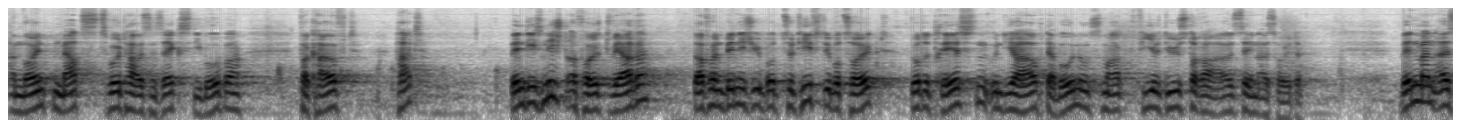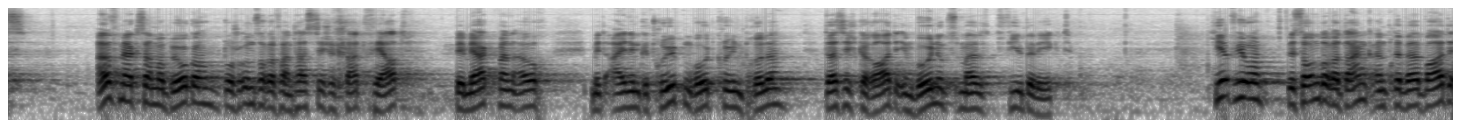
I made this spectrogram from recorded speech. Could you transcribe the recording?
am 9. März 2006 die WOBA verkauft hat. Wenn dies nicht erfolgt wäre, davon bin ich über, zutiefst überzeugt, würde Dresden und hier auch der Wohnungsmarkt viel düsterer aussehen als heute. Wenn man als aufmerksamer Bürger durch unsere fantastische Stadt fährt, bemerkt man auch mit einem getrübten rot-grünen Brille, dass sich gerade im Wohnungsmarkt viel bewegt. Hierfür besonderer Dank an private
